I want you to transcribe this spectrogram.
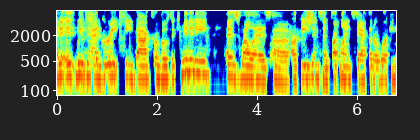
And it, we've had great feedback from both the community as well as uh, our patients and frontline staff that are working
